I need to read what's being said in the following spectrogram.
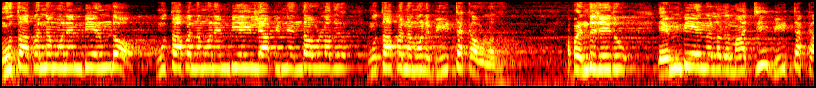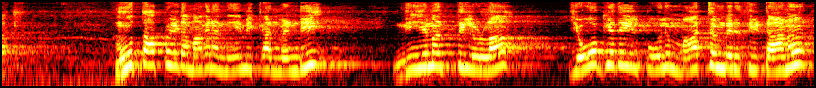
മൂത്താപ്പന്റെ മോൻ എം ബി എ ഉണ്ടോ? മൂത്താപ്പന്റെ മോൻ എം ബി എ ഇല്ല. പിന്നെ എന്താ ഉള്ളത്? മൂത്താപ്പന്റെ മോന് ബിടെക്കാ ഉള്ളത്. അപ്പൊ എന്ത് ചെയ്തു? എം ബി എ എന്നുള്ളത് മാറ്റി ബിടെക് ആക്കി. മൂത്താപ്പയുടെ മകനെ നിയമിക്കാൻ വേണ്ടി നിയമത്തിലുള്ള യോഗ്യതയിൽ പോലും മാറ്റം വരുത്തിയിട്ടാണ്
